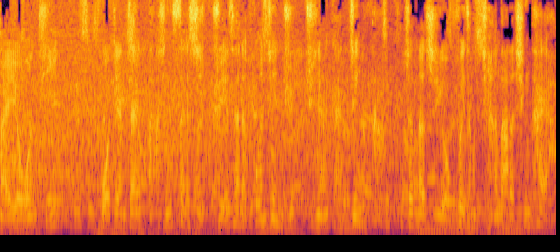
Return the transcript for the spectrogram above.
没有问题，火箭在大型赛事决赛的关键局居然敢这样打，真的是有非常强大的心态啊！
